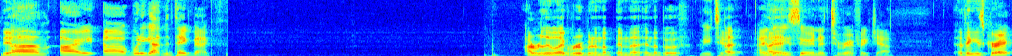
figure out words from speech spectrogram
yeah. Um. All right. Uh. What do you got in the take back? I really like Ruben in the in the in the booth. Me too. I- I, think I- he's doing a terrific job. I think he's great.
